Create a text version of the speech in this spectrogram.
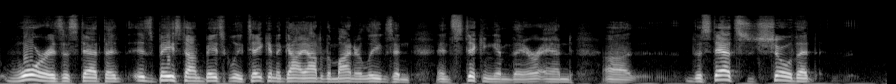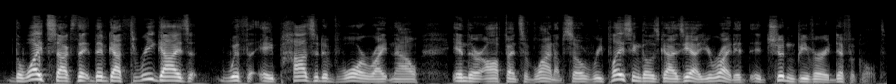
WAR is a stat that is based on basically taking a guy out of the minor leagues and and sticking him there, and uh, the stats show that the White Sox they, they've got three guys with a positive WAR right now in their offensive lineup. So replacing those guys, yeah, you're right. It it shouldn't be very difficult.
